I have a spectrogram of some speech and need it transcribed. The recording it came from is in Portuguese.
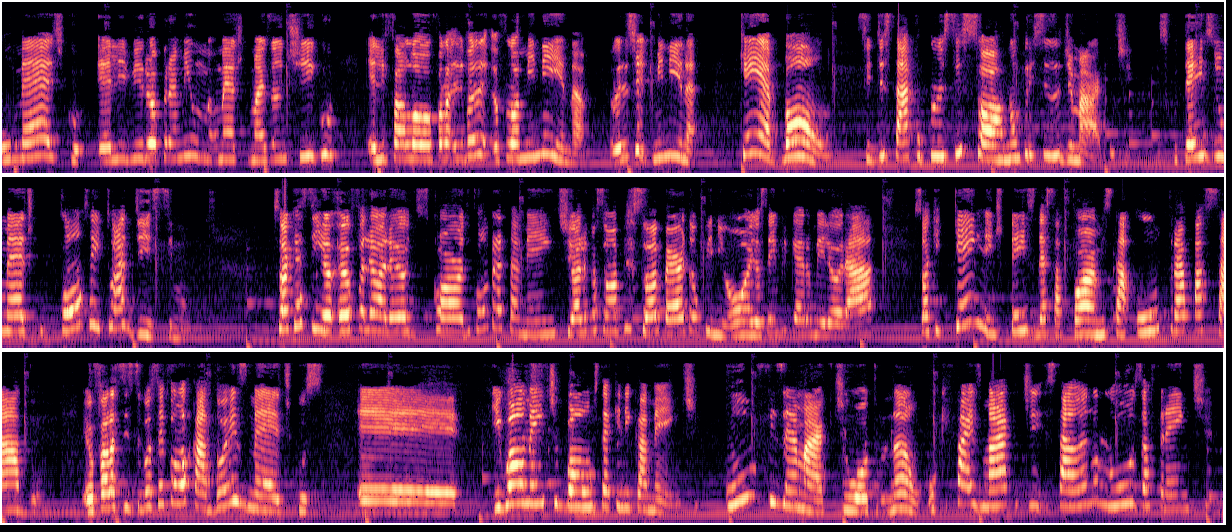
o médico, ele virou para mim, um médico mais antigo, ele falou, falou, falou, menina, desse jeito, menina, quem é bom se destaca por si só, não precisa de marketing. Escutei isso de um médico conceituadíssimo. Só que assim, eu, eu falei, olha, eu discordo completamente. Olha que eu sou uma pessoa aberta a opiniões, eu sempre quero melhorar. Só que quem, gente, pensa dessa forma está ultrapassado. Eu falo assim, se você colocar dois médicos é, igualmente bons tecnicamente, um fizer marketing e o outro não, o que faz marketing está ano-luz à frente.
